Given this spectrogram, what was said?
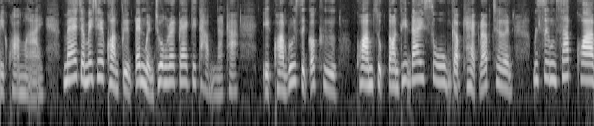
มีความหมาย แม้จะไม่ใช่ความตื่นเต้นเหมือนช่วงแรก ๆ ที่ทำนะคะ อีกความรู้สึกก็คือความสุขตอนที่ได้ซูมกับแขกรับเชิญ มันซึมซับความ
